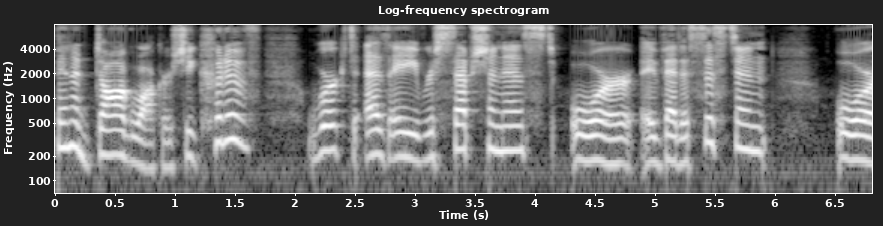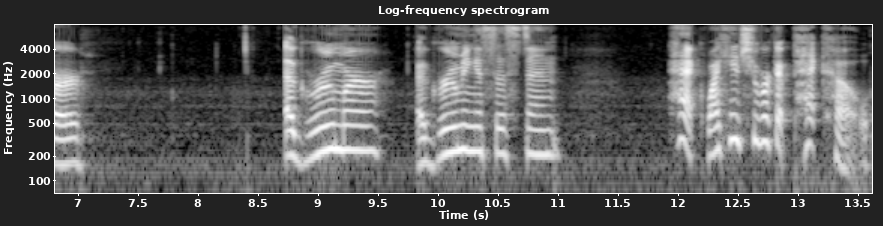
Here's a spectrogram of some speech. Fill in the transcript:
been a dog walker. She could have worked as a receptionist or a vet assistant or a groomer, a grooming assistant. Heck, why can't she work at Petco?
